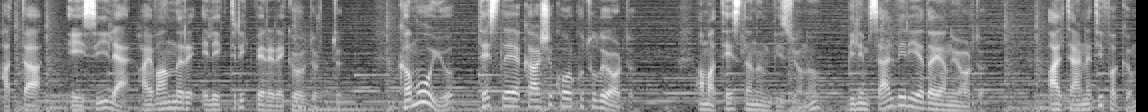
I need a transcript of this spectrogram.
Hatta AC ile hayvanları elektrik vererek öldürttü. Kamuoyu Tesla'ya karşı korkutuluyordu. Ama Tesla'nın vizyonu bilimsel veriye dayanıyordu. Alternatif akım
